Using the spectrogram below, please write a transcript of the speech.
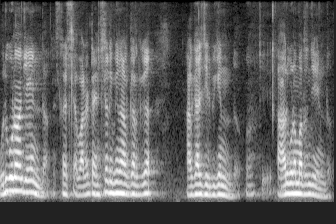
ഒരു ഗുണം ചെയ്യുന്നുണ്ട്. സ്ട്രെസ് വളരെ ടെൻഷൻ അടിപ്പിക്കുന്ന ആൾക്കാർക്ക് ആൾക്കാർ ചിരിപ്പിക്കുന്നുണ്ട്. ആറ് ആ ഒരു ഗുണം മാത്രം ചെയ്യുന്നുണ്ട്.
